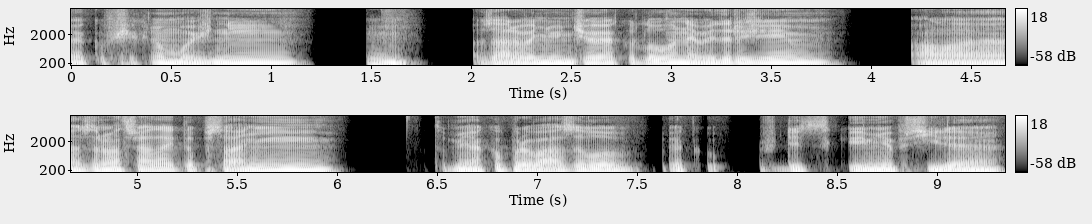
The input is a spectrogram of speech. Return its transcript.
jako všechno možný. Hmm. A zároveň u ničeho jako dlouho nevydržím, ale zrovna třeba tady to psaní, to mě jako provázelo jako vždycky, mně přijde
